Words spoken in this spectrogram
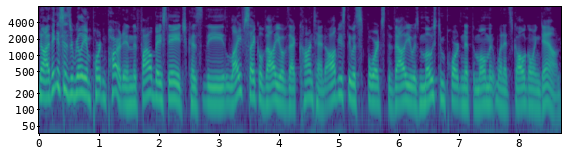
no, I think this is a really important part in the file-based age because the life cycle value of that content, obviously with sports, the value is most important at the moment when it's all going down.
